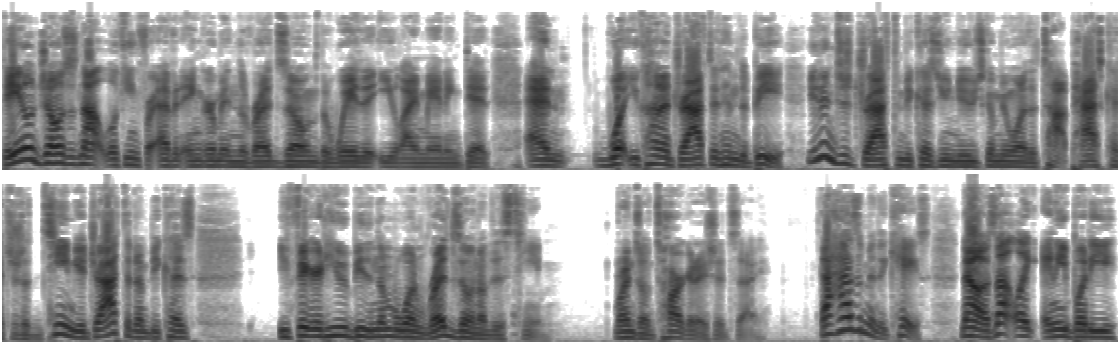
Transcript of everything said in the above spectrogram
Daniel Jones is not looking for Evan Engram in the red zone the way that Eli Manning did. And what you kind of drafted him to be. You didn't just draft him because you knew he was going to be one of the top pass catchers of the team. You drafted him because you figured he would be the number one red zone of this team. Red zone target, I should say. That hasn't been the case. Now, it's not like anybody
